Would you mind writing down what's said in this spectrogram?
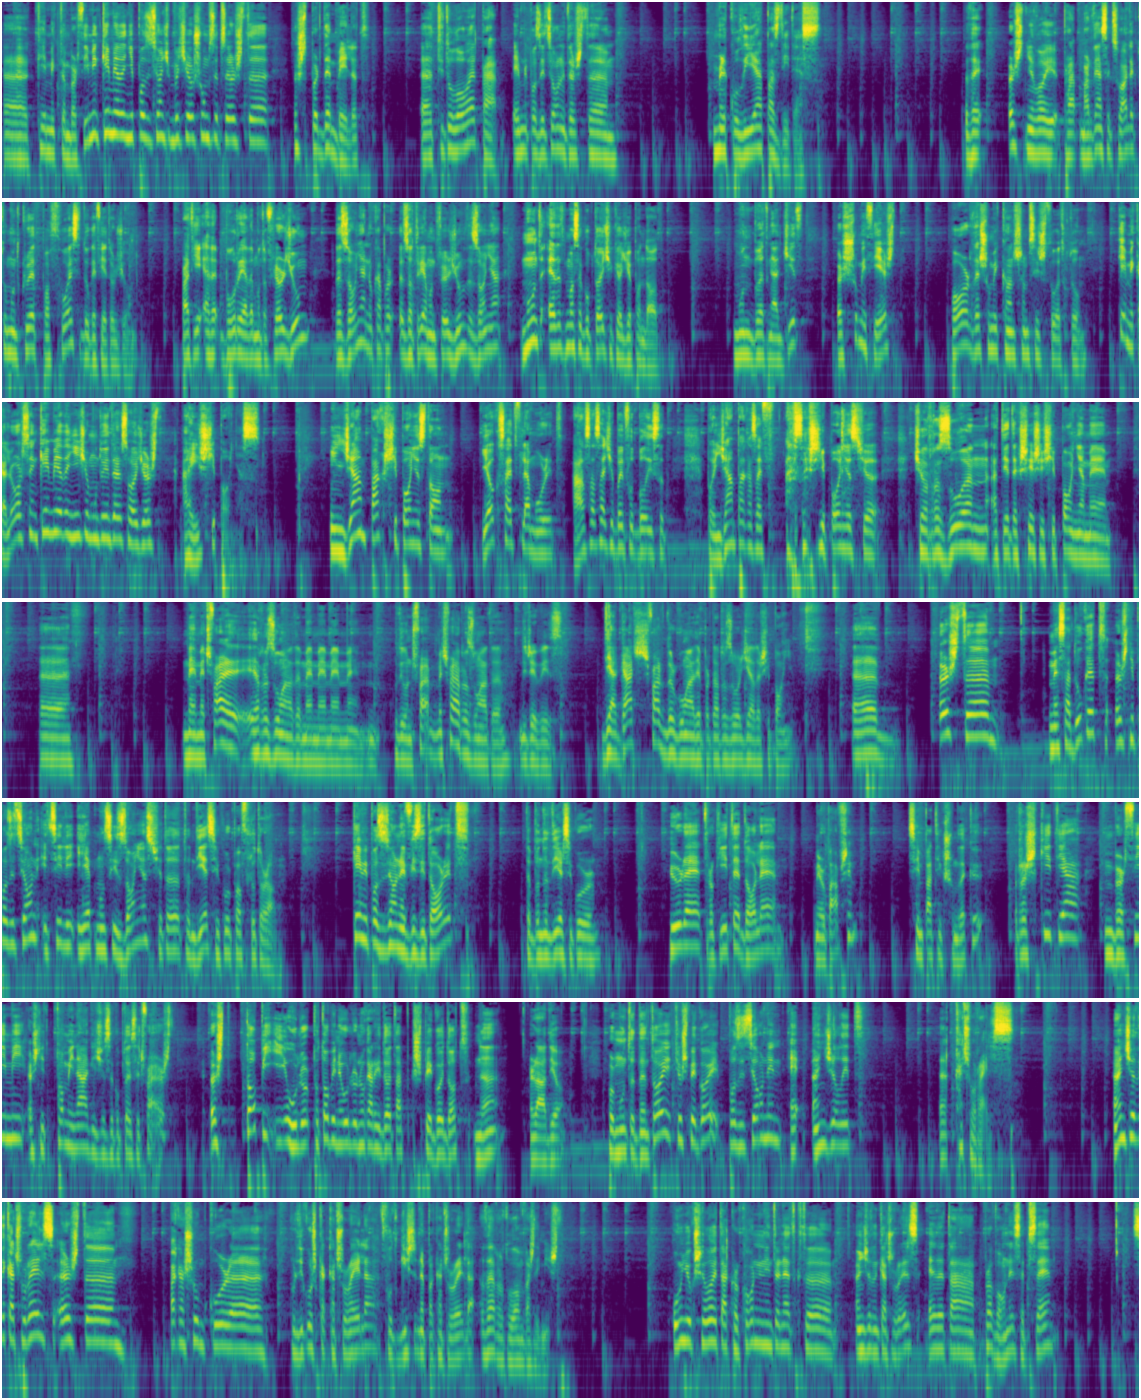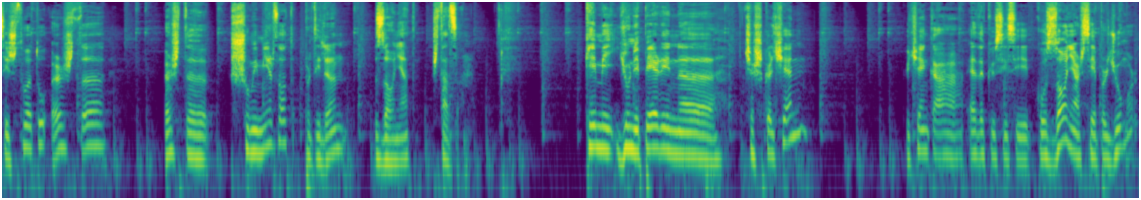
Ë kemi këtë mbërthimin, kemi edhe një pozicion që më pëlqeu shumë sepse është është për dembelët. Ë titullohet, pra emri i pozicionit është Mrekullia e pasdites. dhe është një lloj pra marrëdhënia seksuale këtu mund të kryhet pothuajse duke fjetur gjumë. Pra ti edhe burri edhe mund të flerë gjumë dhe zonja nuk ka për zotria mund të flerë gjumë dhe zonja mund edhe të mos e kuptojë që kjo gjë po ndodh. Mund të bëhet nga të gjithë, është shumë i thjeshtë, por dhe shumë i këndshëm siç thuhet këtu. Kemi kalorësin, kemi edhe një që mund t'ju interesojë që është ai i shqiponjës. I ngjan pak shqiponjës tonë, jo kësaj të flamurit, as asaj që bëjnë futbollistët, po i ngjan pak asaj asaj shqiponjës që që rrëzuan atje tek sheshi shqiponja me ë me me çfarë e rrëzuan atë me me me me ku di unë çfarë me çfarë e rrëzuan atë DJ Wiz. Diagaç çfarë dërguan atje për ta rrëzuar gjithë atë shqiponjë. Ë Është me sa duket, është një pozicion i cili i jep mundësi zonjës që të të ndjehet sikur po fluturon. Kemi pozicionin e vizitorit, të bën të ndihesh sikur hyre, trokite, dole, mirupafshim. Simpatik shumë dhe ky. Rrëshkitja, mbërthimi është një tominagi që s'e kuptoj se çfarë është. Është topi i ulur, po topin e ulur nuk arrij dot ta shpjegoj dot në radio, por mund të tentoj t'ju shpjegoj pozicionin e ëngjëllit kaçurrels. Ëngjëlli kaçurrels është pak a shumë kur kur dikush ka kaçurrela, fut gishtin te pa kaçurrela dhe rrotullon vazhdimisht. Unë ju këshilloj ta kërkoni në internet këtë ëngjëllin kaçurrels edhe ta provoni sepse siç thuhet është është shumë i mirë thotë për t'i lënë zonjat shtatzënë. Kemi juniperin që shkëlqen. Ky qenka edhe ky si si ku zonja është si e përgjumur.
